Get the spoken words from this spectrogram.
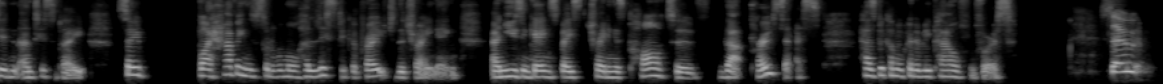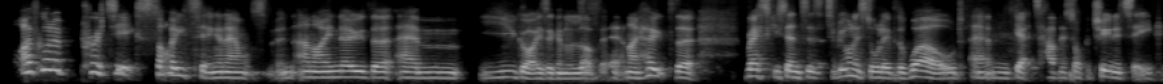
didn't anticipate. So by having sort of a more holistic approach to the training and using games-based training as part of that process has become incredibly powerful for us. So I've got a pretty exciting announcement, and I know that um, you guys are going to love it. And I hope that rescue centres, to be honest, all over the world um, get to have this opportunity.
